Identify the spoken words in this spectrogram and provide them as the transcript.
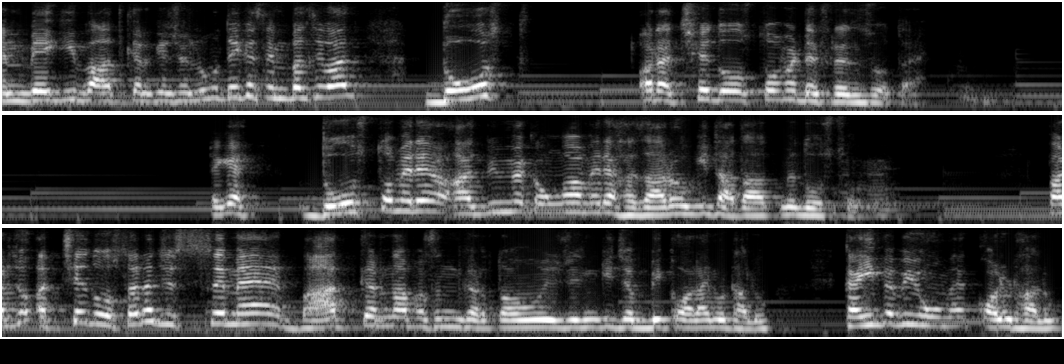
एमबीए की बात करके चलूँ, देखिए सिंपल सी बात, दोस्त और अच्छे दोस्तों में डिफरेंस होता है। ठीक है? दोस्त मेरे, आज भी मैं कहूँगा, मेरे हज़ारों की तादाद में दोस्त पर जो अच्छे दोस्त है ना, जिससे मैं बात करना पसंद करता हूँ, जिनकी जब भी कॉल आई उठा लू। कहीं पे भी हूँ मैं कॉल उठा लू।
